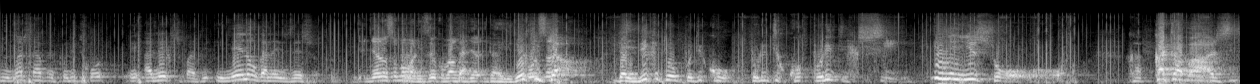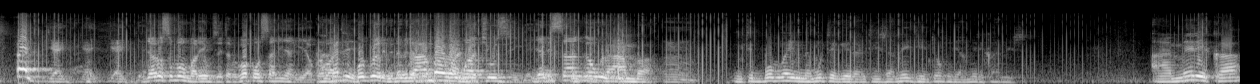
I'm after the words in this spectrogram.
you must have a political an expert in any organization nyarosoma malize kubanga direct direct political political politics ili yiso katabazi nyarosoma nti hmm. bob namutegeera nti of the america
